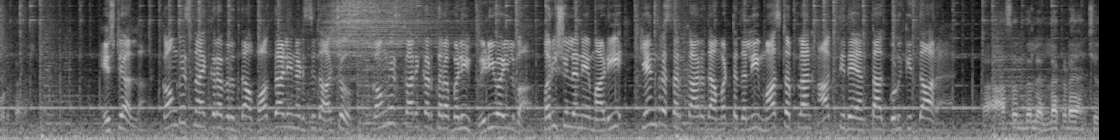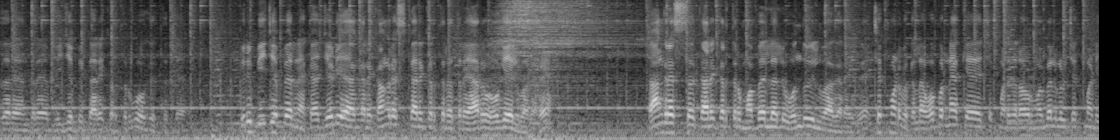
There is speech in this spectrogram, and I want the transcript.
ಕೊಡ್ತಾರೆ. ಇಷ್ಟೇ ಅಲ್ಲ ಕಾಂಗ್ರೆಸ್ ನಾಯಕರ ವಿರುದ್ಧ ವಾಗ್ದಾಳಿ ನಡೆಸಿದ ಅಶೋಕ್ ಕಾಂಗ್ರೆಸ್ ಕಾರ್ಯಕರ್ತರ ಬಳಿ ವಿಡಿಯೋ ಇಲ್ವಾ? ಪರಿಶೀಲನೆ ಮಾಡಿ ಕೇಂದ್ರ ಸರ್ಕಾರದ ಮಟ್ಟದಲ್ಲಿ ಮಾಸ್ಟರ್ ಪ್ಲಾನ್ ಆಗ್ತಿದೆ ಅಂತ ಗುಡುಗಿದ್ದಾರೆ. ಹಾಸನದಲ್ಲಿ ಎಲ್ಲ ಕಡೆ ಹಂಚಿದ್ದಾರೆ ಅಂದರೆ ಬಿಜೆಪಿ ಕಾರ್ಯಕರ್ತರಿಗೂ ಹೋಗಿರ್ತೈತೆ. ಬರೀ ಬಿ ಜೆ ಪಿ ಪಿಯವ್ರನ್ನ ಜೆ ಡಿ ಹಂಗಾರೆ ಕಾಂಗ್ರೆಸ್ ಕಾರ್ಯಕರ್ತರ ಹತ್ರ ಯಾರೂ ಹೋಗೇ ಇಲ್ವಾಗಾರೆ ಕಾಂಗ್ರೆಸ್ ಕಾರ್ಯಕರ್ತರ ಮೊಬೈಲಲ್ಲಿ ಒಂದು ಇಲ್ವಾಗಾರೆ ಇವೆ? ಚೆಕ್ ಮಾಡಬೇಕಲ್ಲ ಒಬ್ಬರನ್ನ ಯಾಕೆ ಚೆಕ್ ಮಾಡಿದಾರೆ? ಅವ್ರ ಮೊಬೈಲ್ಗಳು ಚೆಕ್ ಮಾಡಿ.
